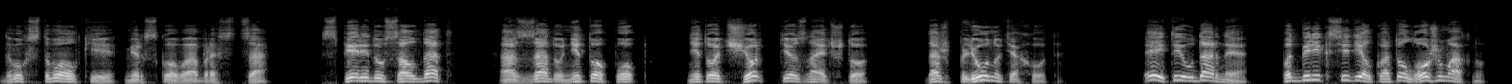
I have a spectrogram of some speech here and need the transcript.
двухстволки мирского образца. Спереду солдат, а сзаду не то поп, не то черт тебе знает что. Даже плюнуть охота. Эй, ты ударная, подбери к сиделку, а то ложу махну.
